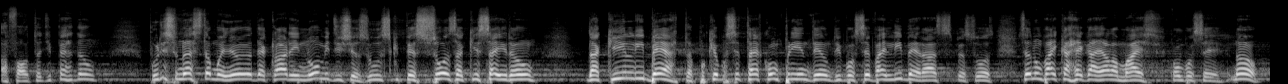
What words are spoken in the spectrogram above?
A falta de perdão. Por isso, nesta manhã, eu declaro em nome de Jesus que pessoas aqui sairão daqui liberta, porque você está compreendendo e você vai liberar essas pessoas. Você não vai carregar ela mais com você. Não.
